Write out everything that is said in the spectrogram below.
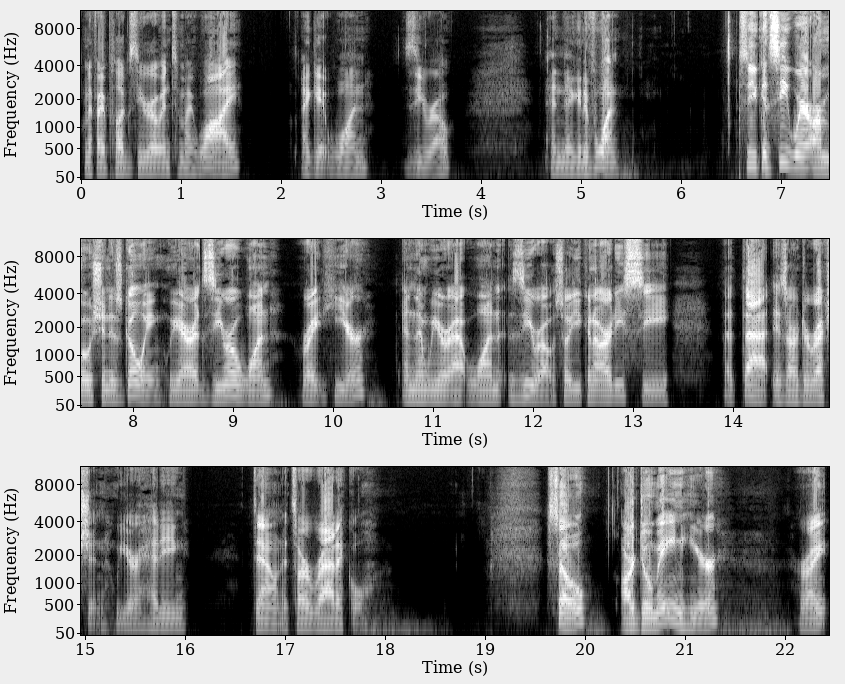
And if I plug 0 into my y, I get 1, 0, and negative 1. So you can see where our motion is going. We are at 0, 1 right here, and then we are at 1, 0. So you can already see that that is our direction. We are heading down. It's our radical. So our domain here, right?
